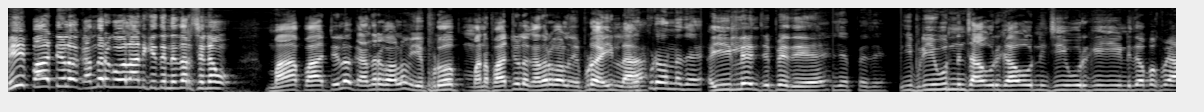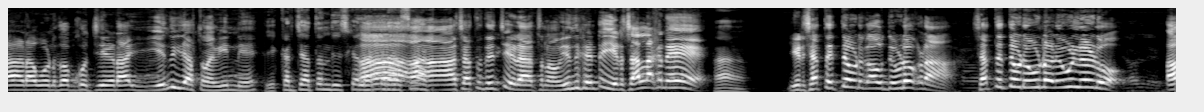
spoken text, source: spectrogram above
మీ పార్టీలో గందరగోళానికి ఇది నిదర్శనం. మా పార్టీలో గందరగోళం ఎప్పుడో మన పార్టీలో గందరగోళం ఎప్పుడో అయిందా? ఎప్పుడు ఉన్నదే. ఇల్లే అని చెప్పేది? చెప్పేది? ఇప్పుడు ఈ ఊరి నుంచి ఆ ఊరికి ఆ ఊరి నుంచి ఈ ఊరికి ఈ ఇంటి దెబ్బకు ఆడ ఓడి దెబ్బకు వచ్చి ఈడ ఎందుకు చేస్తున్నాం వీన్ని ఇక్కడ చెత్తను తీసుకెళ్ళి ఆ, చెత్త తెచ్చి ఈడ వేస్తున్నాం ఎందుకంటే ఈడ చల్లకనే. ఈడ చెత్త ఎత్తేవాడు కావు దేవుడు ఒకడ చెత్త ఎత్తేవాడు ఎవడు ఎవడు లేడు? ఆ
